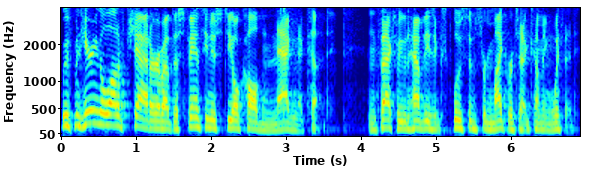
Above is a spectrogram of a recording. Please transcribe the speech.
We've been hearing a lot of chatter about this fancy new steel called MagnaCut. In fact, we even have these exclusives from Microtech coming with it.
